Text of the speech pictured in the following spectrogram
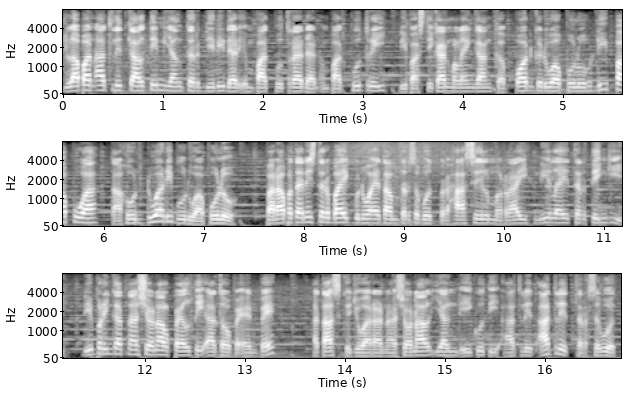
Delapan atlet Kaltim yang terdiri dari empat putra dan empat putri dipastikan melenggang ke PON ke-20 di Papua tahun 2020. Para petenis terbaik benua etam tersebut berhasil meraih nilai tertinggi di peringkat nasional PLT atau PNP atas kejuaraan nasional yang diikuti atlet-atlet tersebut.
